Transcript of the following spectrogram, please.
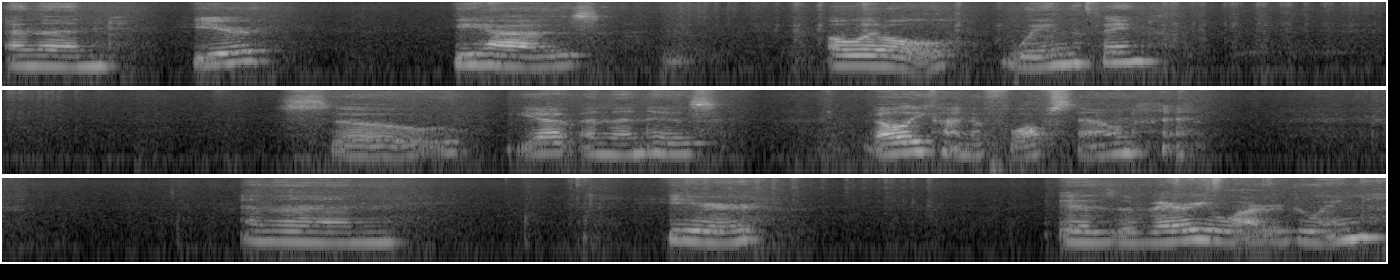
and then here he has a little wing thing. So, yep, and then his belly kind of flops down. and then here is a very large wing.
